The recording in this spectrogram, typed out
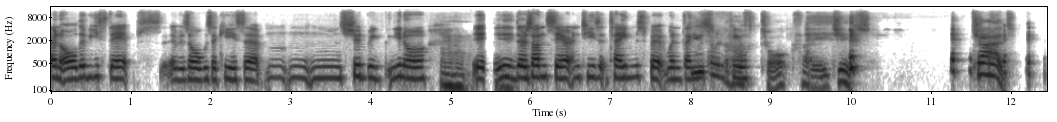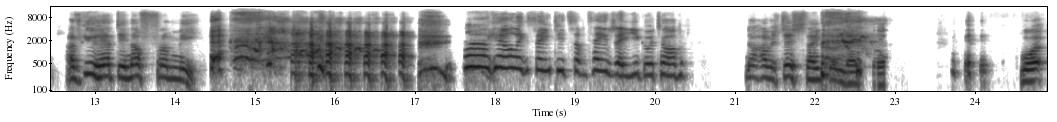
And all the wee steps, it was always a case of mm, should we, you know, mm-hmm. it, it, there's uncertainties at times, but when things you don't feel talk for ages, Chad, have you heard enough from me? oh, I get all excited sometimes. Right, you go, Tom. No, I was just thinking that what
